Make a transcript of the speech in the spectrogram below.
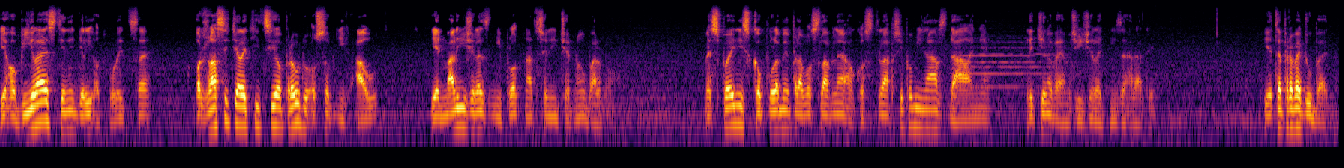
Jeho bílé stěny dělí od ulice, od hlasitě letícího proudu osobních aut, jen malý železný plot natřený černou barvou. Ve spojení s kopulemi pravoslavného kostela připomíná vzdáleně litinové mříže letní zahrady. Je teprve duben.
